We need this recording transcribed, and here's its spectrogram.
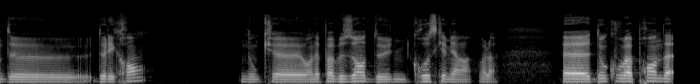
de, l'écran. Donc on n'a pas besoin d'une grosse caméra. Donc on va prendre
